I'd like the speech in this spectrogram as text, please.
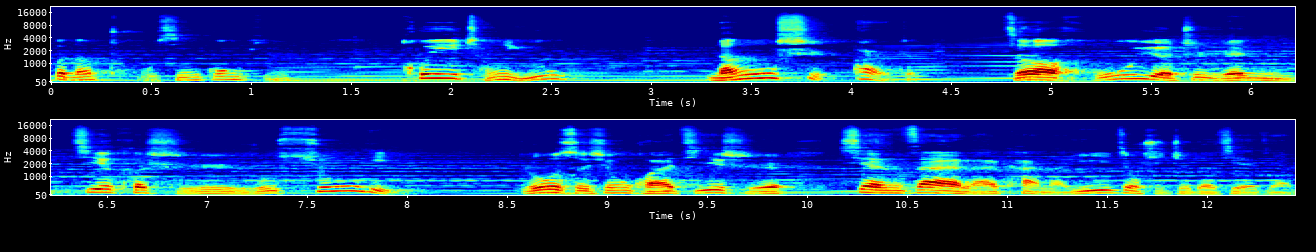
不能处心公平，推诚于物，能事二者，则胡越之人皆可使如兄弟。如此胸怀，即使现在来看呢，依旧是值得借鉴的。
